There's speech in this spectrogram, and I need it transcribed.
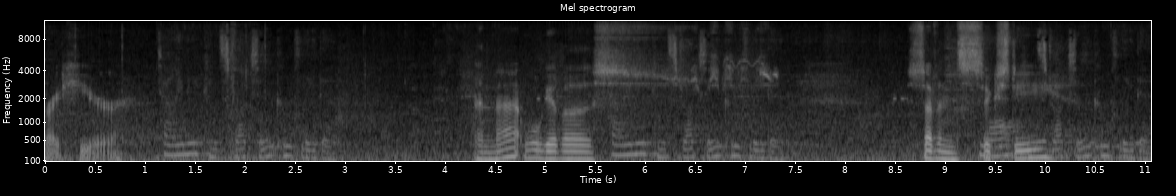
right here. Tiny construction completed. And that will give us Tiny construction completed. 760. Small construction completed.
